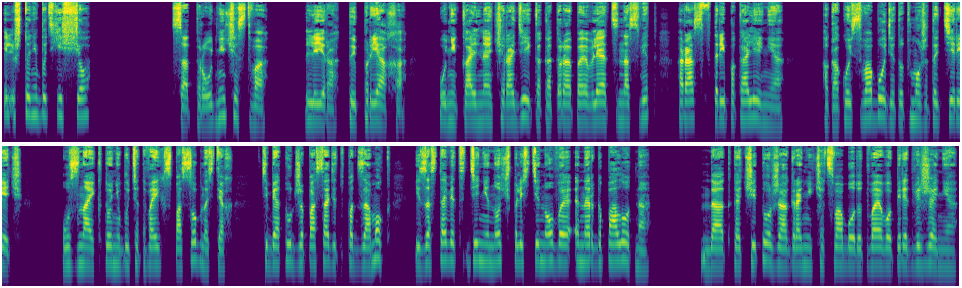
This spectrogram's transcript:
или что-нибудь еще. «Сотрудничество? Лира, ты пряха. Уникальная чародейка, которая появляется на свет раз в три поколения. О какой свободе тут может идти речь? Узнай кто-нибудь о твоих способностях — Тебя тут же посадят под замок и заставят день и ночь плести новое энергополотно. Да, ткачи тоже ограничат свободу твоего передвижения.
